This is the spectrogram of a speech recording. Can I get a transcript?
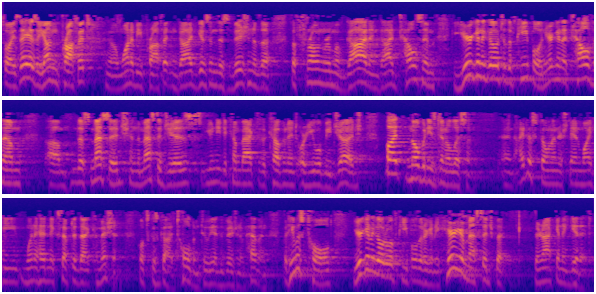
So Isaiah is a young prophet, you know, wannabe prophet, and God gives him this vision of the, the throne room of God, and God tells him, you're to go to the people, and you're to tell them um, this message, and the message is you need to come back to the covenant or you will be judged, but nobody's going to listen. And I just don't understand why he went ahead and accepted that commission. Well, it's because God told him to. He had the vision of heaven. But he was told, you're going to go to a people that are going to hear your message, but they're not going to get it.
